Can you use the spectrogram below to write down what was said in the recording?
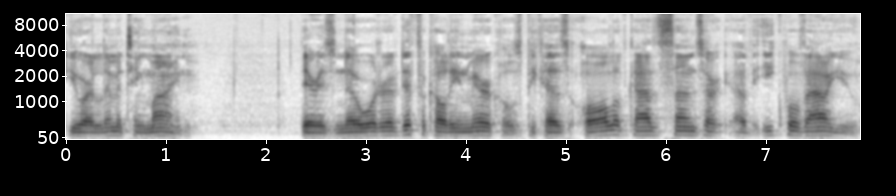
you are limiting mine. There is no order of difficulty in miracles because all of God's sons are of equal value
